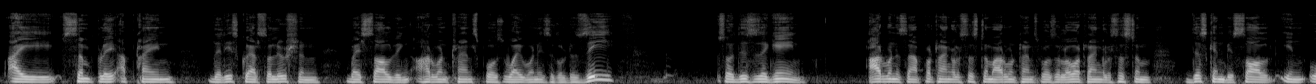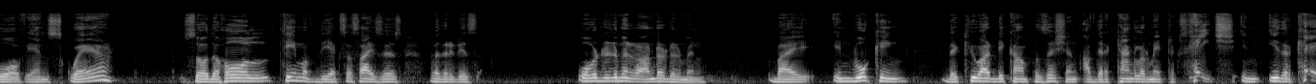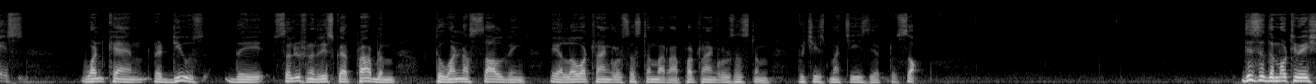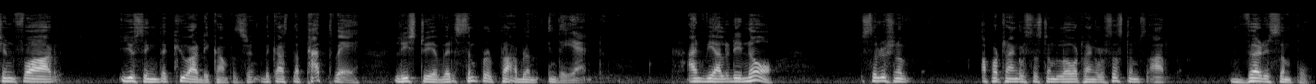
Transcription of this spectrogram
I simply obtain the least square solution by solving R1 transpose Y1 is equal to Z. So this is again R1 is an upper triangular system R1 transpose a lower triangular system this can be solved in O of n square. So the whole theme of the exercise is whether it is overdetermined or underdetermined by invoking the QR decomposition of the rectangular matrix H in either case one can reduce the solution of the least square problem to one of solving a lower triangular system or an upper triangular system which is much easier to solve. This is the motivation for using the QR decomposition because the pathway leads to a very simple problem in the end. And we already know solution of upper triangular system lower triangular systems are very simple.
